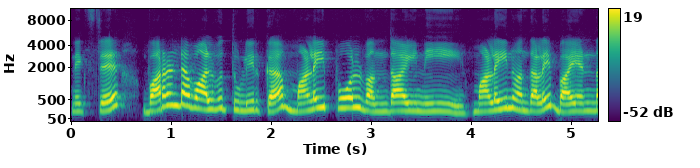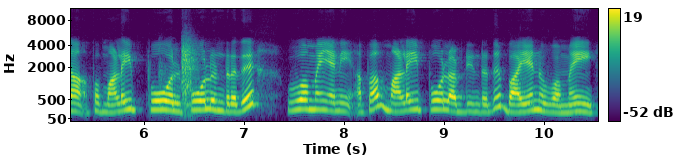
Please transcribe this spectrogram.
நெக்ஸ்ட்டு வறண்ட வாழ்வு துளிர்க்க மலை போல் வந்தாய் நீ. மலைன்னு வந்தாலே பயன்தான். அப்போ மலை போல் போல்ன்றது உவமை அணி. அப்போ மலை போல் அப்படின்றது பயன் உவமை.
